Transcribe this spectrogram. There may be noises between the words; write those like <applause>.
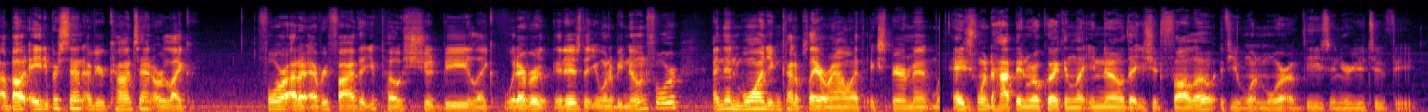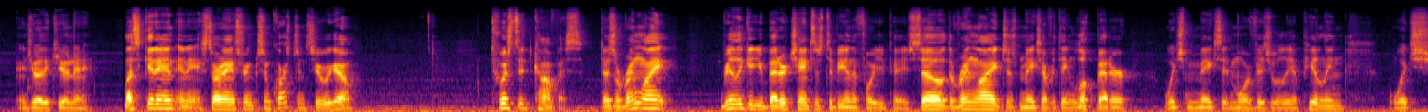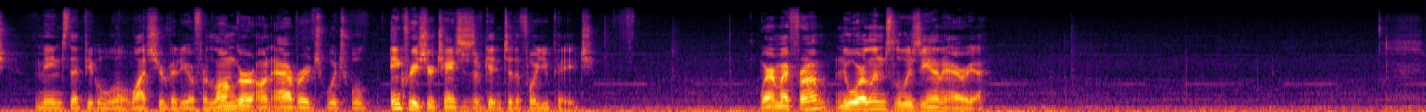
about 80% of your content or like four out of every five that you post should be like whatever it is that you want to be known for. And then one you can kind of play around with, experiment with. Hey, just wanted to hop in real quick and let you know that you should follow if you want more of these in your YouTube feed. Enjoy the Q&A. Let's get in and start answering some questions. Here we go. Twisted Compass. Does a ring light really get you better chances to be on the For You page? So the ring light just makes everything look better, which makes it more visually appealing, which means that people will watch your video for longer on average, which will increase your chances of getting to the For You page. Where am I from? New Orleans, Louisiana area.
